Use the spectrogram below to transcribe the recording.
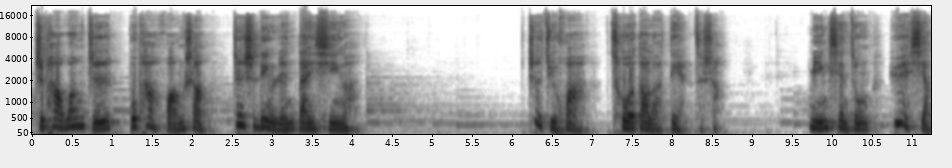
只怕汪直，不怕皇上，真是令人担心啊！”这句话戳到了点子上，明宪宗越想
